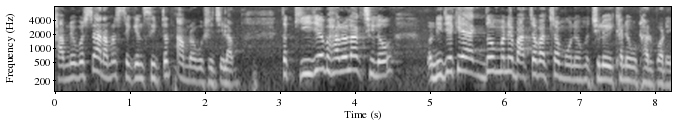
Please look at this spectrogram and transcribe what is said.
সামনে বসছে আর আমরা সেকেন্ড সিটটাতে আমরা বসেছিলাম। তো কী যে ভালো লাগছিল, নিজেকে একদম মানে বাচ্চা বাচ্চা মনে হচ্ছিল এখানে ওঠার পরে।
